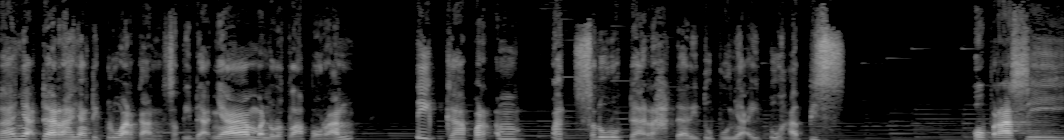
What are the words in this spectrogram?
Banyak darah yang dikeluarkan. Setidaknya menurut laporan 3 per 4 seluruh darah dari tubuhnya itu habis. Operasi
